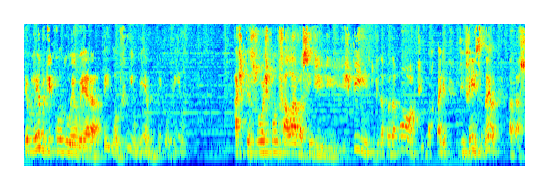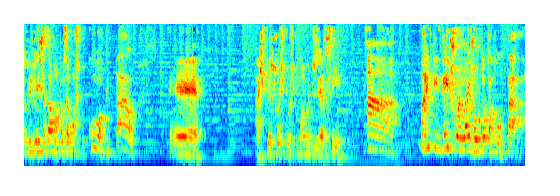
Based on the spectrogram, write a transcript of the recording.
Eu lembro que quando eu era bem novinho mesmo, bem novinho, as pessoas, quando falavam assim de, de espírito, vida após a morte, mortalidade, vivência, né? a, a sobrevivência da alma após a morte do corpo e tal, é, as pessoas costumavam dizer assim: Ah, mas ninguém foi lá e voltou para contar.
